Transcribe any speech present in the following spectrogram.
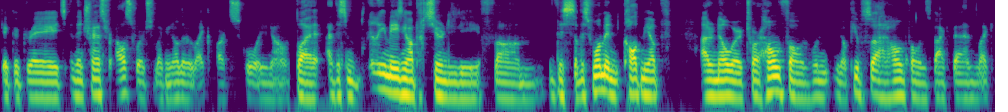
get good grades, and then transfer elsewhere to like another like art school, you know. But I had this really amazing opportunity from this this woman called me up out of nowhere to our home phone when you know people still had home phones back then. Like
